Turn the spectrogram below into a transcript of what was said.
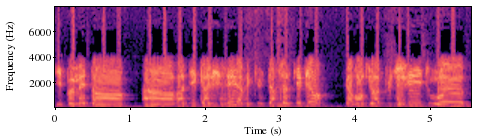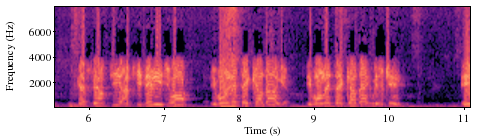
Il peut mettre un, un radicalisé avec une personne qui est bien, qui a vendu un puits de shit ou euh, qui a fait un petit, un petit délit, tu vois. Ils vont le mettre avec un dingue. Ils vont le mettre avec un dingue, mesquine. Et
